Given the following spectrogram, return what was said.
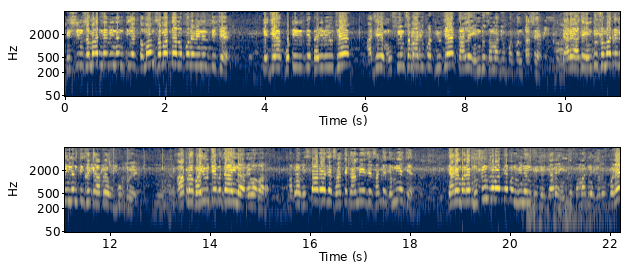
ક્રિશ્ચિયન સમાજને વિનંતી છે. તમામ સમાજના લોકોને વિનંતી છે. કે જે આ ખોટી રીતે થઈ રહ્યું છે, આજે મુસ્લિમ સમાજ ઉપર થયું છે, કાલે હિન્દુ સમાજ ઉપર પણ થશે. ત્યારે આજે હિન્દુ સમાજને વિનંતી છે કે આપણે ઊભું જોઈએ. આપણા ભાઈઓ છે બધા અહીંના રહેવા વાળા આપણા વિસ્તારો છે, સાથે કામીએ છે, સાથે જમીએ છે. ત્યારે મારે મુસ્લિમ સમાજને પણ વિનંતી છે, જ્યારે હિન્દુ સમાજને જરૂર પડે,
